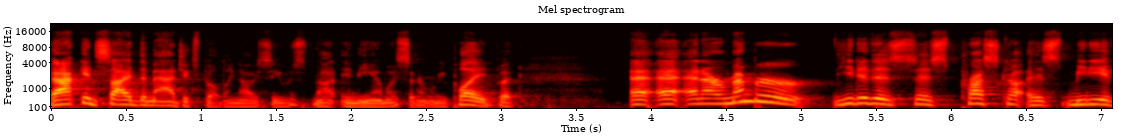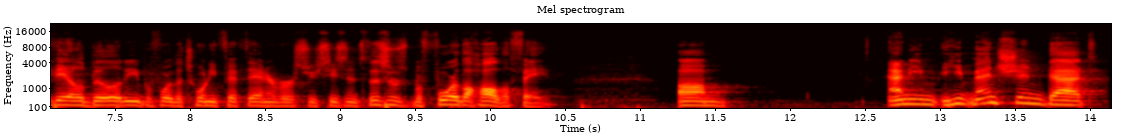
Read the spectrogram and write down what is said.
back inside the Magic's building. Obviously, he was not in the Amway Center when he played, but and I remember he did his his press his media availability before the 25th anniversary season. So this was before the Hall of Fame. Um, and he he mentioned that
